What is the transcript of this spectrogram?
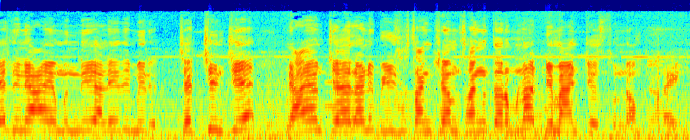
ఏది న్యాయం ఉంది అనేది మీరు చర్చించి న్యాయం చేయాలని బీసీ సంక్షేమ సంఘం తరఫున డిమాండ్ చేస్తున్నాం.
